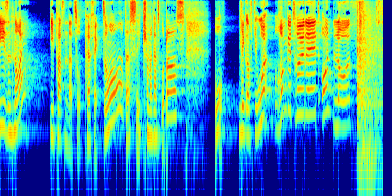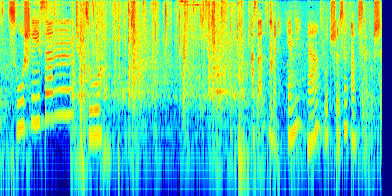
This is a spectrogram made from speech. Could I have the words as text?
Die sind neu. Die passen dazu. Perfekt. So, das sieht schon mal ganz gut aus. Oh, Blick auf die Uhr. Rumgetrödelt und los. Zuschließen. Tür zu. Hast du alles? Moment. Handy? Ja, gut. Schlüssel. Ah, das ist kaputt.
